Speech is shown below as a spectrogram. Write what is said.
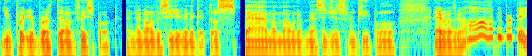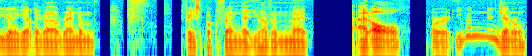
you put your birthday on Facebook, and then obviously you're gonna get those spam amount of messages from people. Everyone's like, "Oh, happy birthday!" You're gonna get like a random f- Facebook friend that you haven't met at all, or even in general,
